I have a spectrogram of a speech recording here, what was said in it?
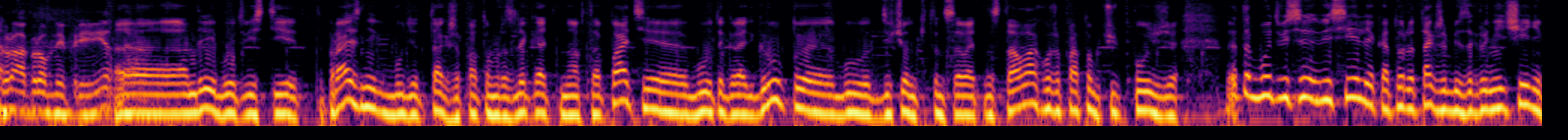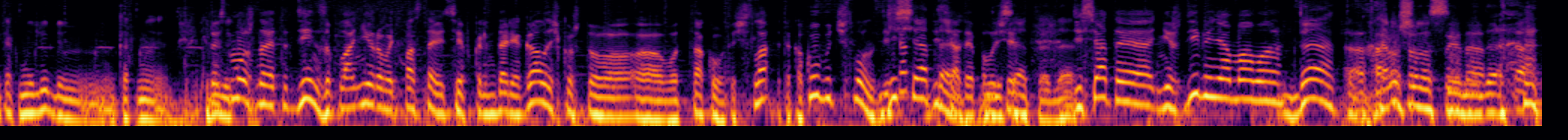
огр- огромный привет. да. Э, Андрей будет вести этот праздник, будет также потом развлекать на автопате, будут играть группы, будут девчонки танцевать на столах уже потом чуть позже. Это будет весе- веселье, которое также без ограничений, как мы любим, как мы. То есть можно этот день запланировать, поставить себе в календаре галочку, что э, вот такого-то числа. Это какое будет число? У нас? Десятое. Десятое получается. Десятое, да. Десятое, не жди меня, мама. Да, Э, хорошего, сына, да. да.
